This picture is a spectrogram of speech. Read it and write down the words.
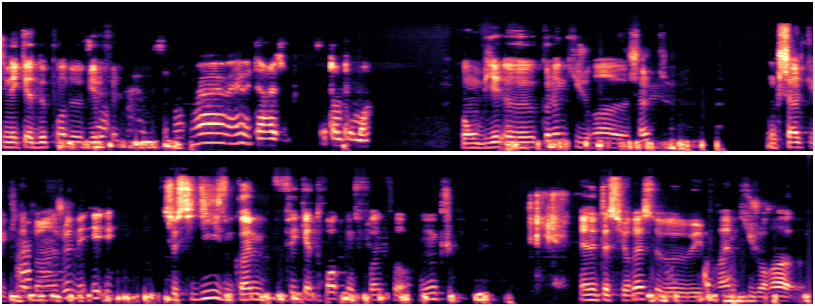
qui n'est qu'à deux points de Bielefeld. Bon. Ouais, ouais, ouais, t'as raison. Autant pour moi. Bon, Biel, euh, Cologne qui jouera euh, Schalke. Donc Schalke qui n'a pas rien à jouer, mais ceci dit, ils ont quand même fait 4-3 contre Francfort. Donc, rien n'est assuré, ce euh, Ibrahim qui jouera euh,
